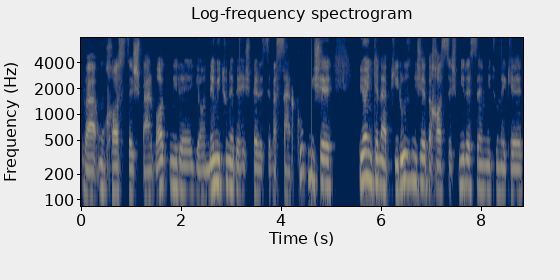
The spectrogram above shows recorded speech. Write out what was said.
و اون خواستش برباد میره یا نمی‌تونه بهش برسه و سرکوب میشه یا اینکه نه پیروز میشه به خواستش می‌رسه می‌تونه که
